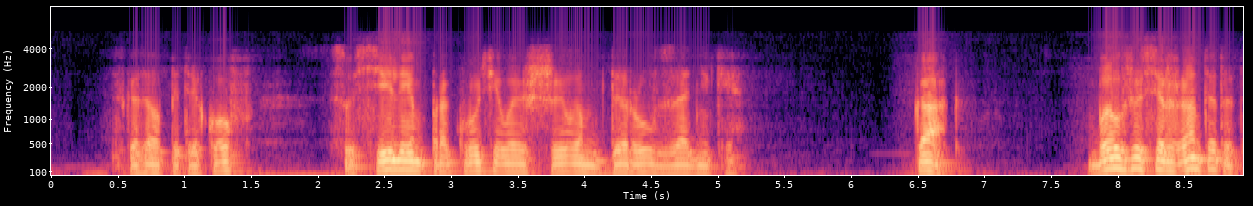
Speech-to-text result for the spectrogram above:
— сказал Петряков, с усилием прокручивая шилом дыру в заднике. «Как? Был же сержант этот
